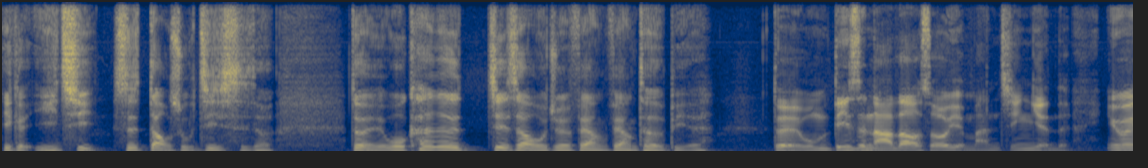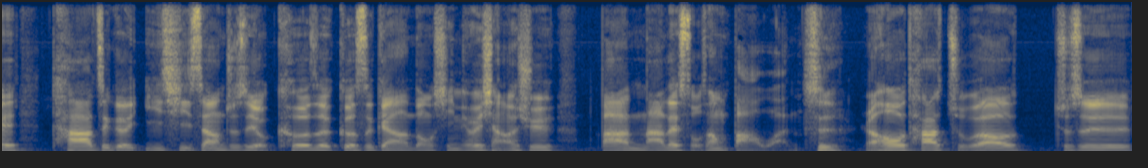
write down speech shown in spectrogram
一个仪器，是倒数计时的。对，我看这个介绍，我觉得非常非常特别。对，我们第一次拿到的时候也蛮惊艳的，因为它这个仪器上就是有刻着各式各样的东西，你会想要去把它拿在手上把玩。是，然后它主要就是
